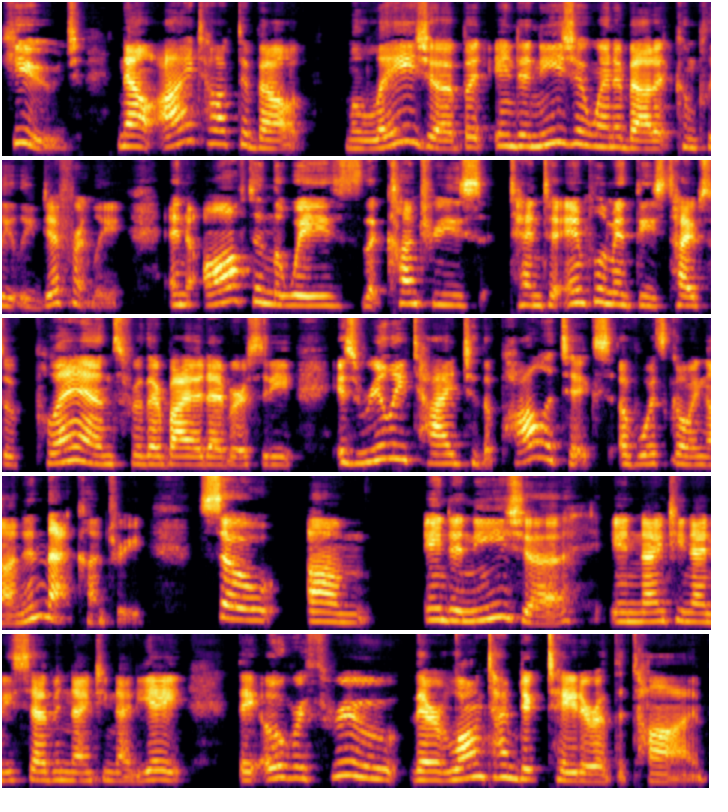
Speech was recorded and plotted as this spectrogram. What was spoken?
huge. Now, I talked about Malaysia, but Indonesia went about it completely differently. And often the ways that countries tend to implement these types of plans for their biodiversity is really tied to the politics of what's going on in that country. So, um, Indonesia in 1997, 1998, they overthrew their longtime dictator at the time,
